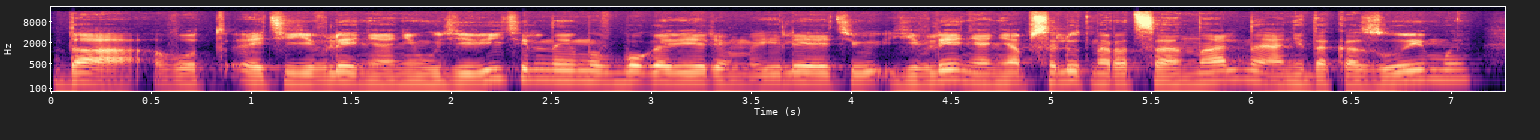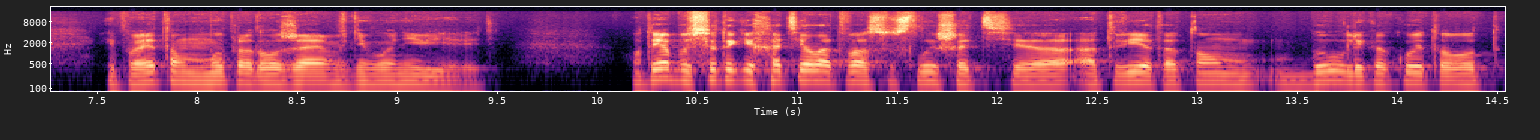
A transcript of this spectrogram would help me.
да, вот эти явления, они удивительные, мы в Бога верим, или эти явления, они абсолютно рациональны, они доказуемы, и поэтому мы продолжаем в него не верить. Вот я бы все-таки хотел от вас услышать э, ответ о том, был ли какой-то вот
